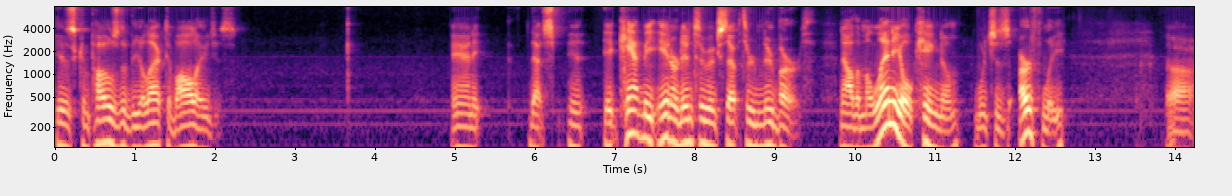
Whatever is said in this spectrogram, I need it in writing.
is composed of the elect of all ages. And it, that's, it, it can't be entered into except through new birth. Now, the millennial kingdom, which is earthly, uh,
